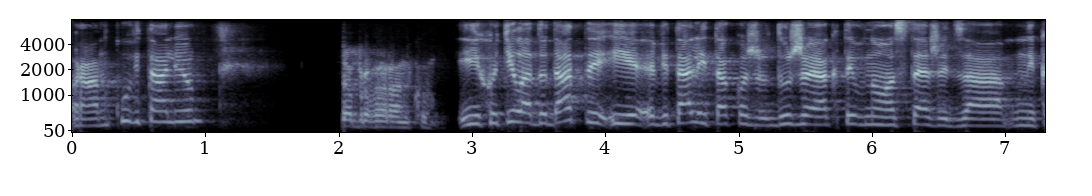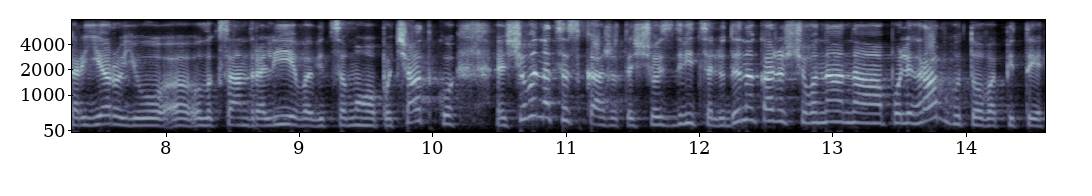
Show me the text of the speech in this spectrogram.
ранку, Віталію. Доброго ранку, і хотіла додати, і Віталій також дуже активно стежить за кар'єрою е, Олександра Лієва від самого початку. Що ви на це скажете? Щось дивіться, людина каже, що вона на поліграф готова піти.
